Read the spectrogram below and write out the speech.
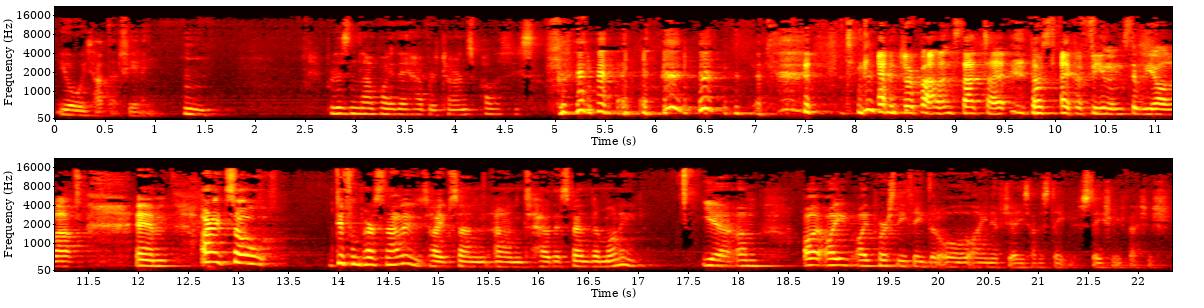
You always have that feeling. Hmm. But isn't that why they have returns policies? to counterbalance that type, those type of feelings that we all have. Um, all right, so different personality types and, and how they spend their money. Yeah, um, I, I, I personally think that all INFJs have a sta- stationery fetish.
